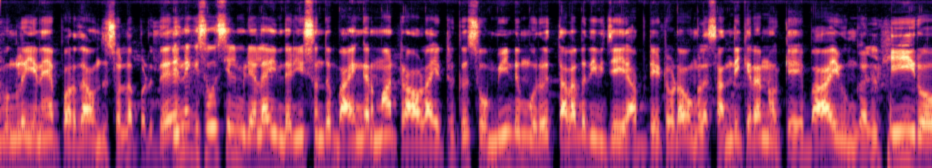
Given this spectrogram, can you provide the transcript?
இவங்களும் இணைய போகிறதா வந்து சொல்லப்படுது. இன்றைக்கி சோஷியல் மீடியாவில் இந்த நியூஸ் வந்து பயங்கரமாக ட்ராவல் ஆகிட்டு இருக்கு. ஸோ மீண்டும் ஒரு தளபதி விஜய் அப்டேட்டோட உங்களை சந்திக்கிறேன். ஓகே பாய் உங்கள் ஹீரோ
